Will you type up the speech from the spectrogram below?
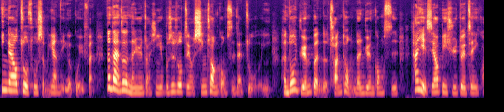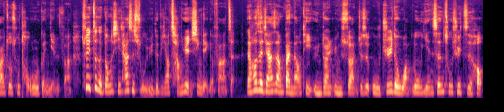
应该要做出什么样的一个规范？那当然，这个能源转型也不是说只有新创公司在做而已，很多原本的传统能源公司，它也是要必须对这一块做出投入跟研发。所以这个东西它是属于一个比较长远性的一个发展。然后再加上半导体、云端运算，就是五 G 的网络延伸出去之后，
